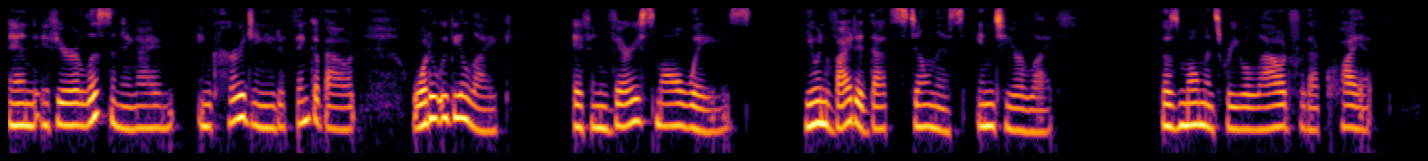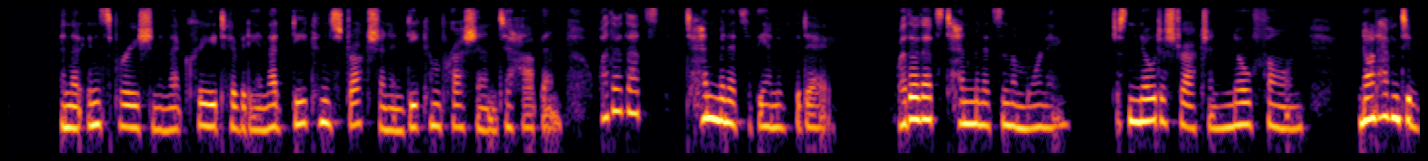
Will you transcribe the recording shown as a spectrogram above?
And if you're listening, I'm encouraging you to think about what it would be like if, in very small ways, you invited that stillness into your life. Those moments where you allowed for that quiet and that inspiration and that creativity and that deconstruction and decompression to happen, whether that's 10 minutes at the end of the day, whether that's 10 minutes in the morning, just no distraction, no phone, not having to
